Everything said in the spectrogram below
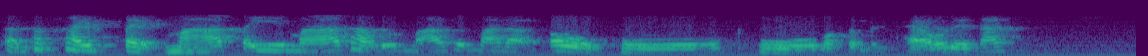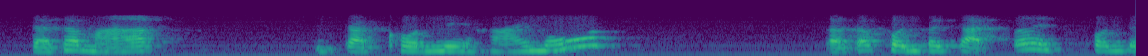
แต่ถ้าใครเตะหมาตีหมาทารุณหมาขึ้นมาแล้วโอ้โหโหมันก็เป็นแถวเลยนะ แต่ถ้าหมากัดคนนี่หายหมดแต่ถ้าคนไปกัดเอ้ย คนไป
